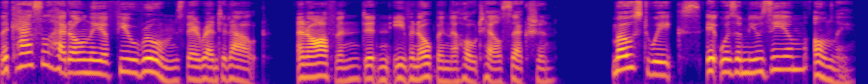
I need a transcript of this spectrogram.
The castle had only a few rooms they rented out, and often didn't even open the hotel section. Most weeks it was a museum only.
